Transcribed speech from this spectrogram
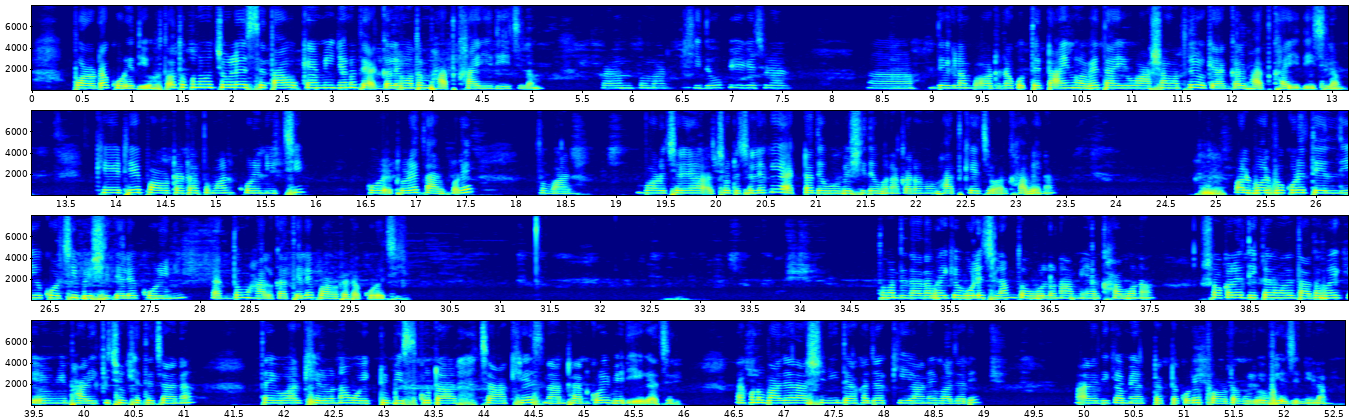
পরোটা করে দিও। ততক্ষণে ও চলে এসছে তাও ওকে আমি জানো তো এক গালের মতন ভাত খাইয়ে দিয়েছিলাম। কারণ তোমার খিদেও পেয়ে গেছিল আর দেখলাম পরোটাটা করতে টাইম হবে, তাই ও আসা মাত্রই ওকে এক গাল ভাত খাইয়ে দিয়েছিলাম। খেয়ে ঠেয়ে পরোটাটা তোমার করে নিচ্ছি, করে ঠরে তারপরে তোমার বড় ছেলে আর ছোটো ছেলেকে একটা দেবো, বেশি দেবো না, কারণ ও ভাত খেয়েছে আর খাবে না। অল্প অল্প করে তেল দিয়ে করছি, বেশি তেলে করিনি। একদম হালকা তেলে পরোটাটা করেছি। তোমাদের দাদাভাইকে বলেছিলাম, তো বলল, না, আমি আর খাব না। সকালের দিকটা তোমাদের দাদাভাইকে এমনি ভারী কিছু খেতে চায় না। তাই ও আর খেলো না। ও একটু বিস্কুট আর চা খেয়ে স্নান টান করে বেরিয়ে গেছে। এখনও বাজার আসেনি, দেখা যাক কী আনে বাজারে। আর এদিকে আমি একটা একটা করে পরোটাগুলিও ভেজে নিলাম।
